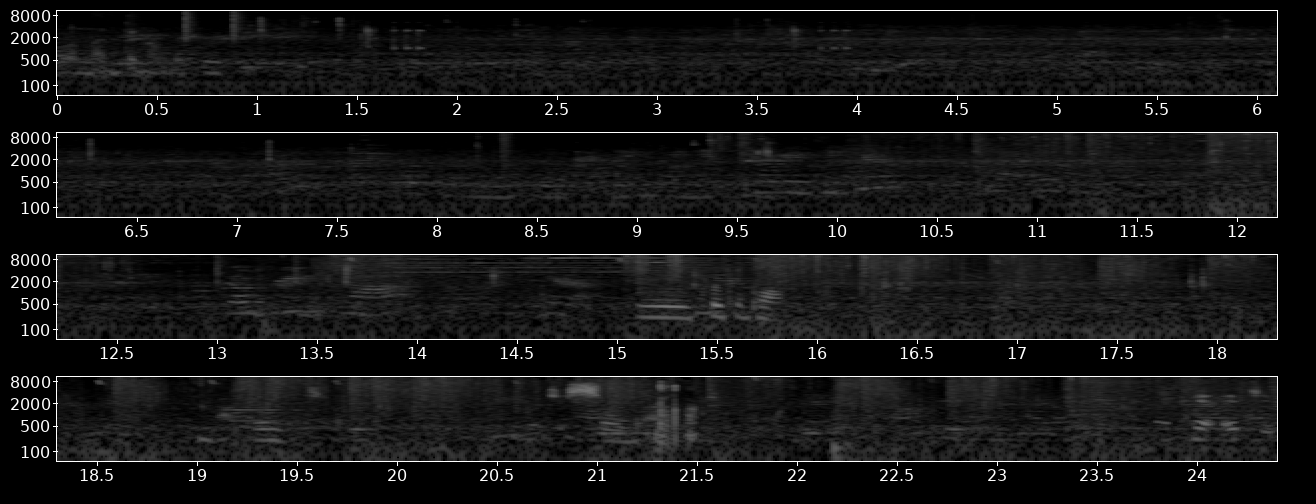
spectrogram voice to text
Oh, it might have been over here. Purple pop. My goodness, Which is so bad. I can't itch it.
